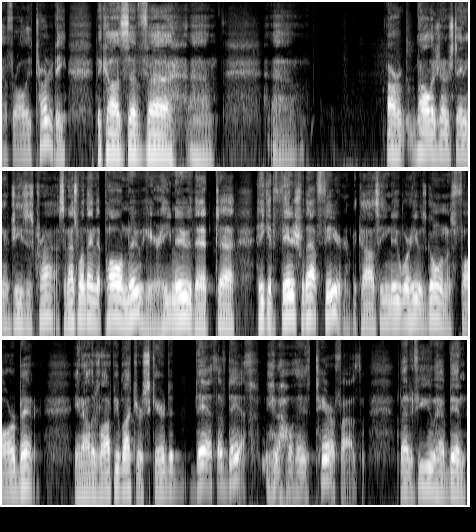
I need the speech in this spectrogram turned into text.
uh, for all eternity because of, um, our knowledge and understanding of Jesus Christ. And that's one thing that Paul knew here. He knew that uh, he could finish without fear because he knew where he was going was far better. You know, there's a lot of people out there scared to death of death. You know, it terrifies them. But if you have been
